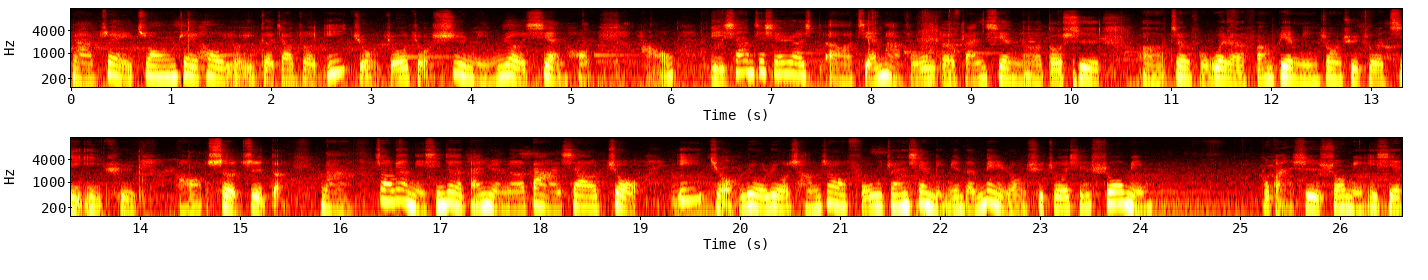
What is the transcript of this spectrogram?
那最终最后有一个叫做一九九九市民热线吼。好，以上这些热呃解码服务的专线呢，都是呃政府为了方便民众去做记忆去。哦，设置的那照亮你心这个单元呢，当然是要就一九六六长照服务专线里面的内容去做一些说明，不管是说明一些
